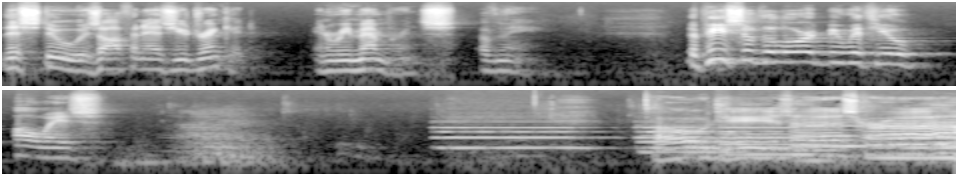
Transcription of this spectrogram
This do as often as you drink it in remembrance of me. The peace of the Lord be with you always. Oh, Jesus Christ,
